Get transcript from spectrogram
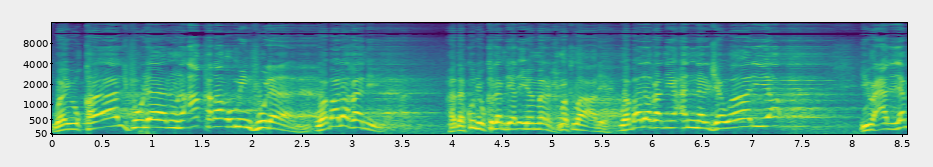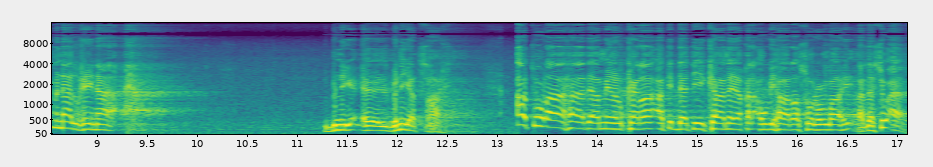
ويقال فلان أقرأ من فلان وبلغني. هذا كله كلام ديال الإمام رحمة الله عليه. وبلغني أن الجواري يعلمن الغناء. البنية صار أترى هذا من القراءة التي كان يقرأ بها رسول الله؟ هذا سؤال.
